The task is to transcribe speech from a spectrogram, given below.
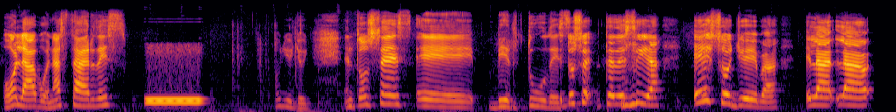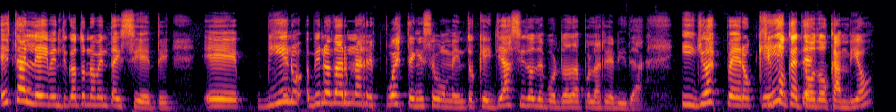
Hola, buenas tardes. Uy, uy, uy. Entonces, eh, virtudes. Entonces, te decía, eso lleva, la, la- esta ley 2497 eh, vino, vino a dar una respuesta en ese momento que ya ha sido desbordada por la realidad. Y yo espero que... sí, porque este- todo cambió.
